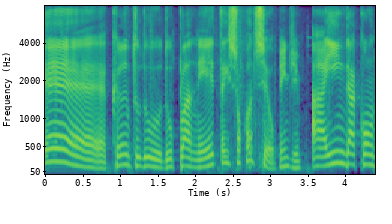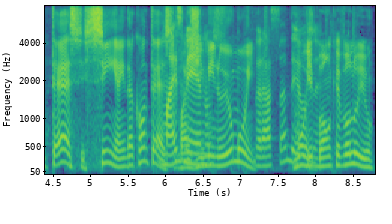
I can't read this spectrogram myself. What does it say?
qualquer canto do, do planeta, isso aconteceu. Entendi. Ainda acontece? Sim, ainda acontece, Mais mas menos. diminuiu muito. Graças a Deus. E né? bom que evoluiu.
